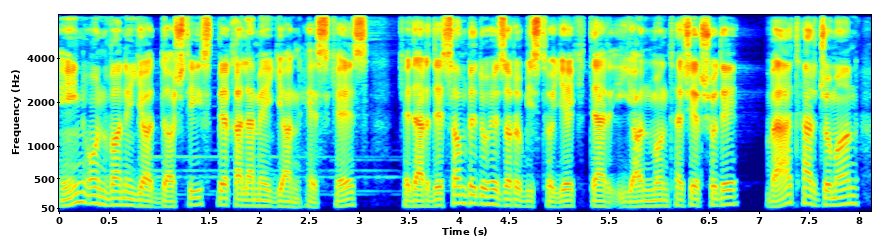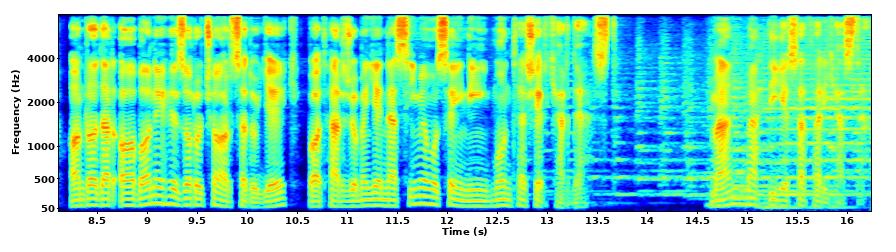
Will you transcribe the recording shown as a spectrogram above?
این عنوان یادداشتی است به قلم یان هسکس که در دسامبر 2021 در ایان منتشر شده و ترجمان آن را در آبان 1401 با ترجمه نسیم حسینی منتشر کرده است. من مهدی سفری هستم.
